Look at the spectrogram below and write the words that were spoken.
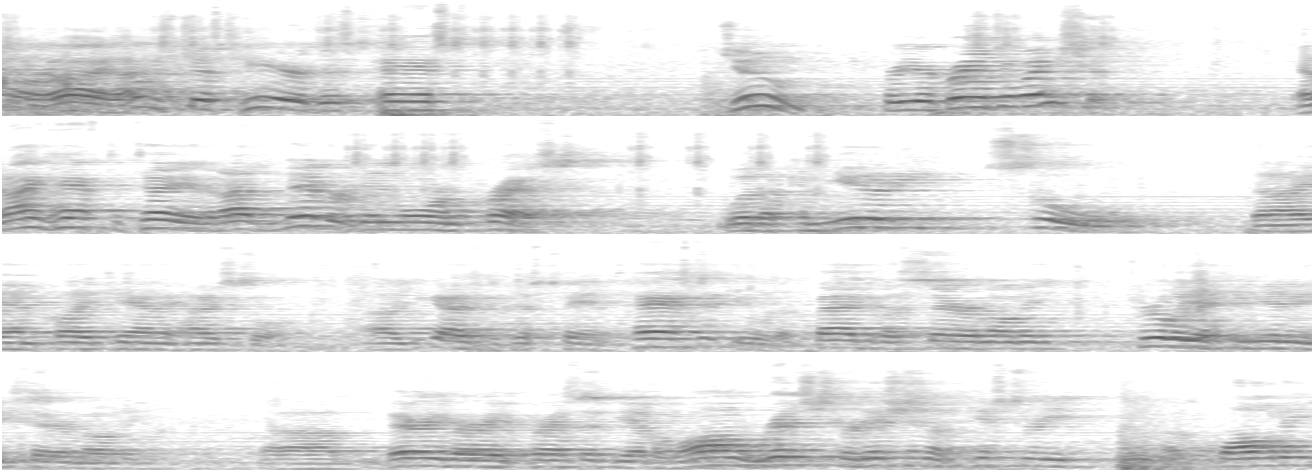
All right, I was just here this past June for your graduation. And I have to tell you that I've never been more impressed with a community school than I am Clay County High School. Uh, you guys were just fantastic. It was a fabulous ceremony, truly a community ceremony. Uh, very, very impressive. You have a long, rich tradition of history of quality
